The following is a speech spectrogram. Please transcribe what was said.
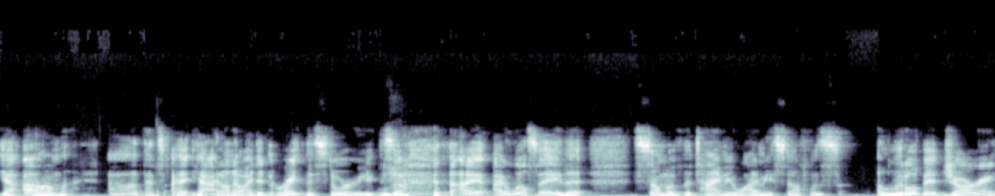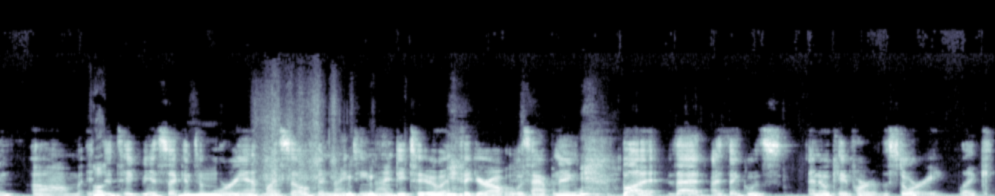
yeah. Um. Uh. That's. I, yeah. I don't know. I didn't write this story, so I. I will say that some of the timey wimey stuff was a little bit jarring. Um. It Oh. did take me a 2nd Mhm. to orient myself in 1992 and figure out what was happening, but that I think was an okay part of the story. Like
